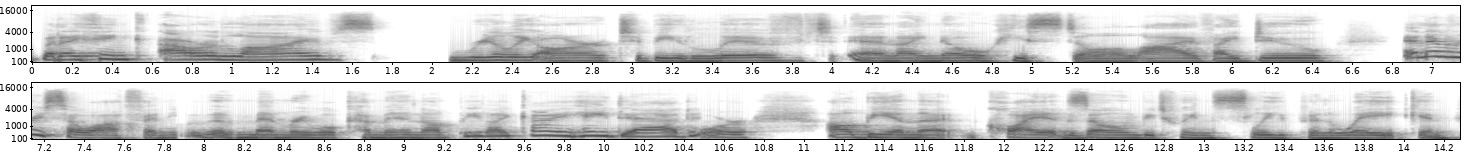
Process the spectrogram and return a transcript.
But I think our lives really are to be lived. And I know he's still alive. I do. And every so often, the memory will come in. I'll be like, hey, dad. Or I'll be in that quiet zone between sleep and awake and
